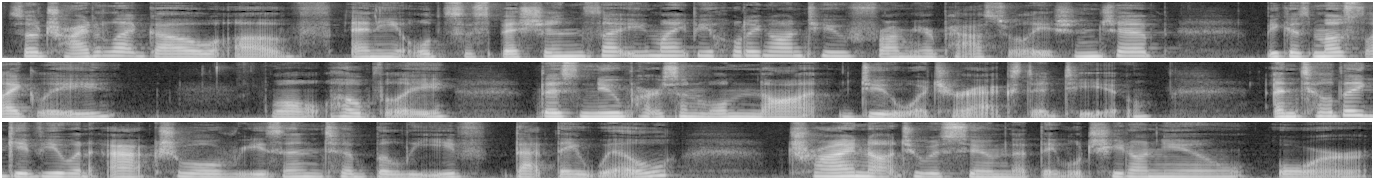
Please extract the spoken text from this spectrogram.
So try to let go of any old suspicions that you might be holding on to from your past relationship because most likely, well, hopefully, this new person will not do what your ex did to you. Until they give you an actual reason to believe that they will, try not to assume that they will cheat on you or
